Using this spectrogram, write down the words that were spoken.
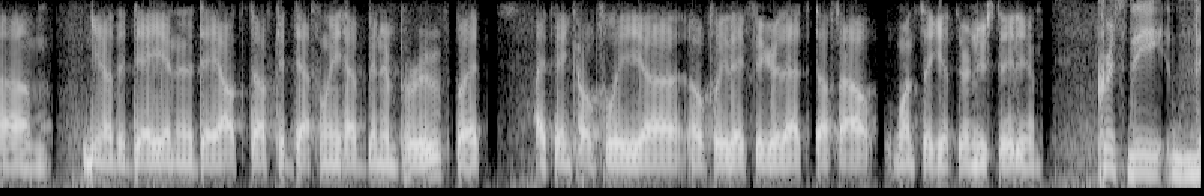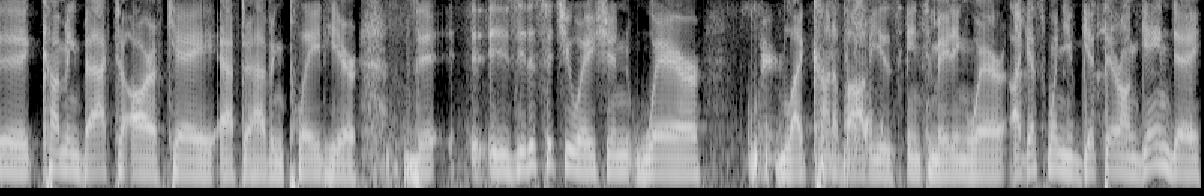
um, you know, the day in and the day out stuff could definitely have been improved, but. I think hopefully, uh, hopefully they figure that stuff out once they get their new stadium. Chris, the the coming back to RFK after having played here, the, is it a situation where like kind of Bobby is intimating, where I guess when you get there on game day,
